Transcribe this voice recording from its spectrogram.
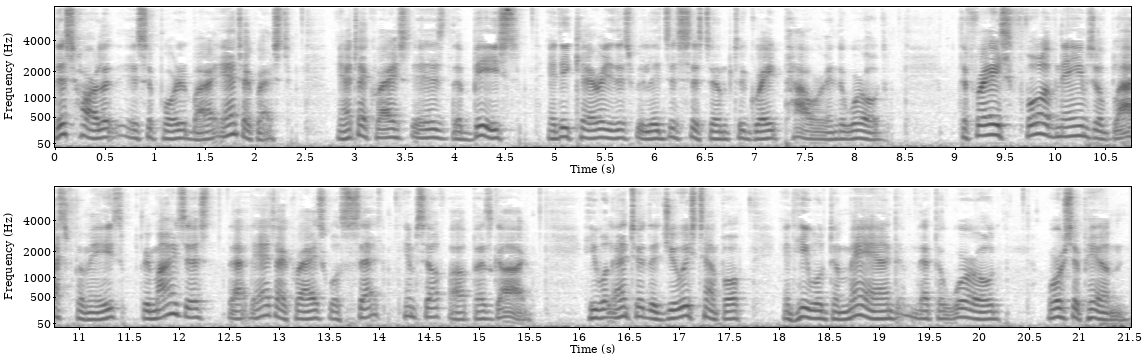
This harlot is supported by Antichrist. Antichrist is the beast, and he carries this religious system to great power in the world. The phrase full of names of blasphemies reminds us that the Antichrist will set himself up as God. He will enter the Jewish temple and he will demand that the world worship him.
